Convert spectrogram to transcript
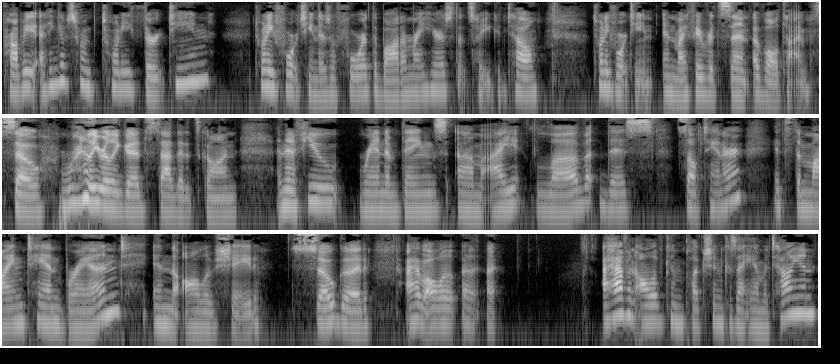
probably, I think it was from 2013 2014. There's a four at the bottom right here, so that's how you can tell. 2014 and my favorite scent of all time. So really, really good. Sad that it's gone. And then a few random things. Um, I love this self tanner. It's the MineTan brand in the olive shade. So good. I have all, uh, uh, I have an olive complexion because I am Italian.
